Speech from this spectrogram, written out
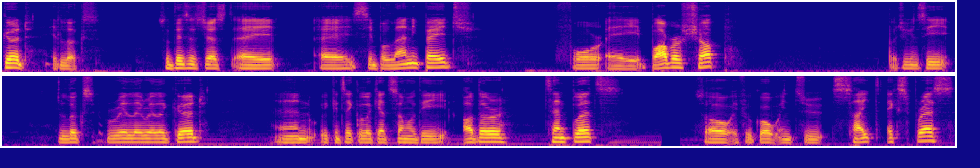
good it looks. So this is just a, a simple landing page for a barber shop. But you can see it looks really, really good. And we can take a look at some of the other templates. So if you go into Site Express,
